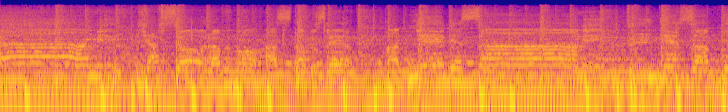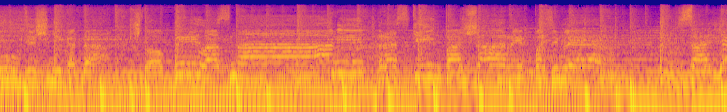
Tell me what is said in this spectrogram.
Я все равно оставлю след Под небесами. Ты не забудешь никогда Что было с нами. Раскинь пожары по земле. Залей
